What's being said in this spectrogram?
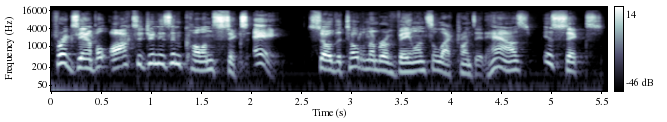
For example, oxygen is in column 6a, so the total number of valence electrons it has is 6.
